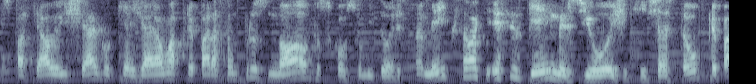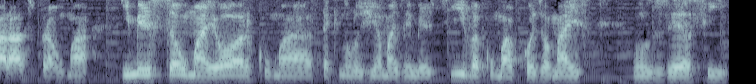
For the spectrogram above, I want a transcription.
espacial eu enxergo que já é uma preparação para os novos consumidores também, que são esses gamers de hoje que já estão preparados para uma imersão maior, com uma tecnologia mais imersiva, com uma coisa mais, vamos dizer assim,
